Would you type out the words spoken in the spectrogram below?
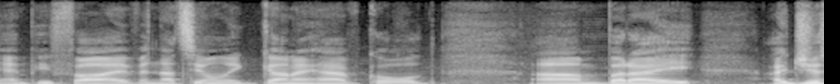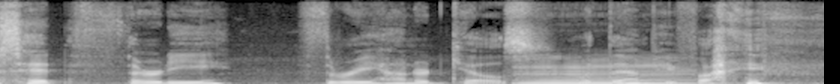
MP5, and that's the only gun I have gold. Um, but I I just hit thirty three hundred kills with the Mm. MP5.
